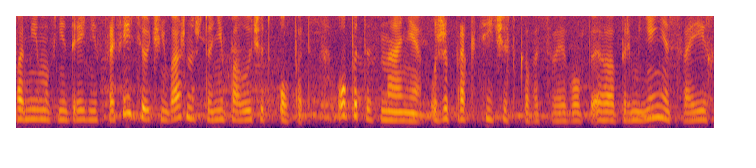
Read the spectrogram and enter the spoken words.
Помимо внедрения в профессию, очень важно, что они получат опыт. Опыт и знания, уже практического своего э, применения своих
